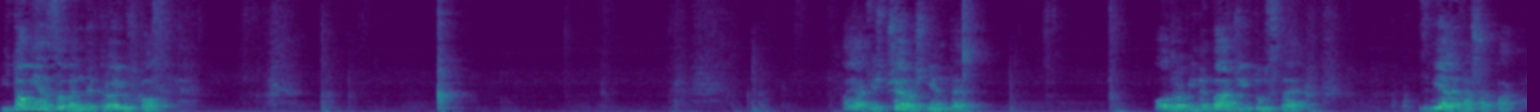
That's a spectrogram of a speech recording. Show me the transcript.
I to mięso będę kroił w kostkę. A jakieś przerośnięte, odrobinę bardziej tłuste, zmielę na szarpaku.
